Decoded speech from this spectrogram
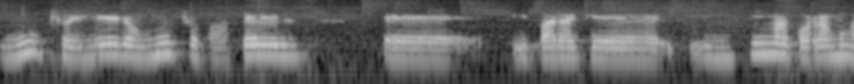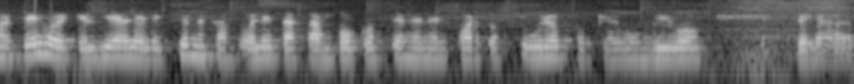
mucho dinero, mucho papel, eh, y para que encima corramos el riesgo de que el día de la elección esas boletas tampoco estén en el cuarto oscuro porque algún vivo de la,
